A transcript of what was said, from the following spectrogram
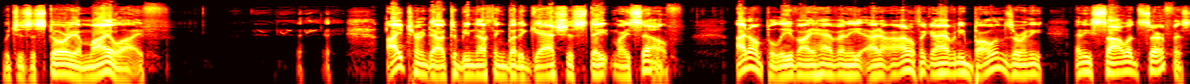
which is a story of my life. I turned out to be nothing but a gaseous state myself. I don't believe I have any. I don't, think I have any bones or any any solid surface.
